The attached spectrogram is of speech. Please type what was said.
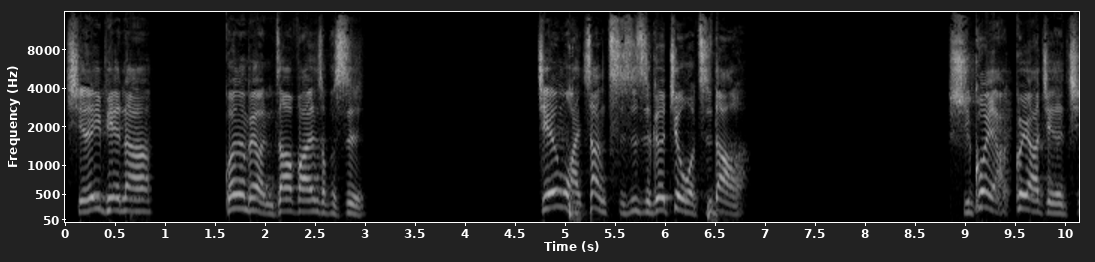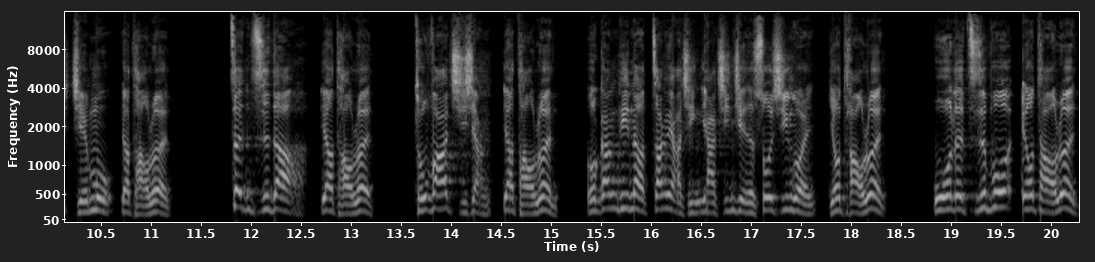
写了一篇啊。观众朋友，你知道发生什么事？今天晚上此时此刻，就我知道了。许贵雅、贵雅姐的节目要讨论，朕知道要讨论，突发奇想要讨论。我刚听到张雅琴、雅琴姐的说新闻有讨论，我的直播有讨论，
